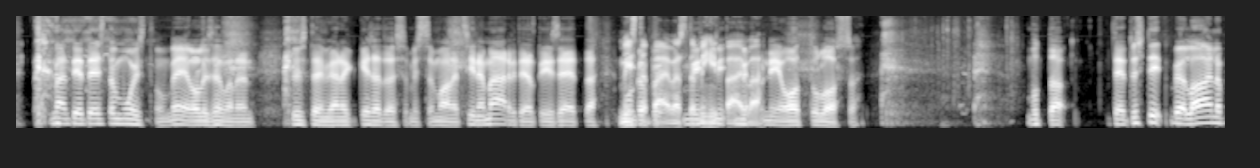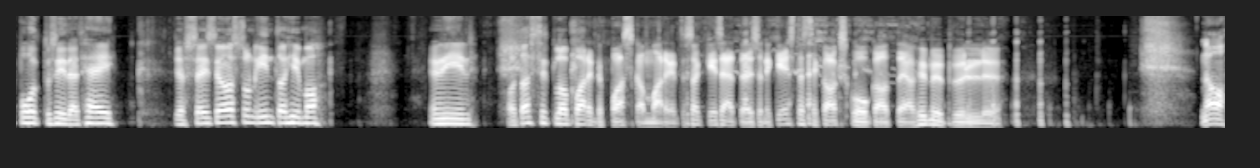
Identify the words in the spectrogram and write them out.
mä en tiedä teistä muista, mutta meillä oli sellainen systeemi ainakin kesätöissä, missä mä olen. Että siinä määriteltiin se, että... Mistä päivästä mihin päivään. niin, oot tulossa. Mutta tietysti me ollaan aina puhuttu siitä, että hei, jos ei se ole sun intohimo, niin ota sit loparin paskan marjat. Jos kesätöissä, niin kestä se kaksi kuukautta ja hymy pyllyy. No,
